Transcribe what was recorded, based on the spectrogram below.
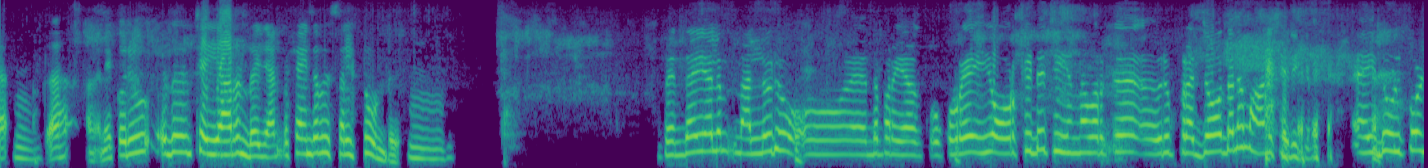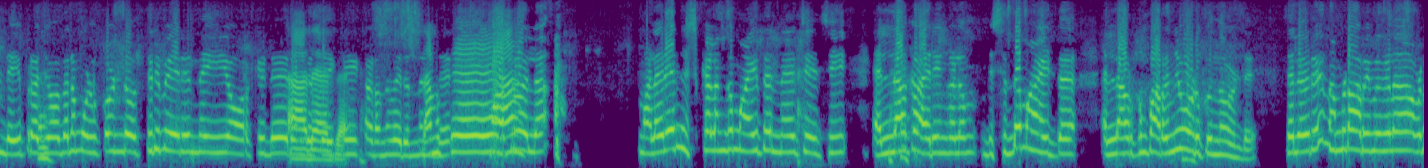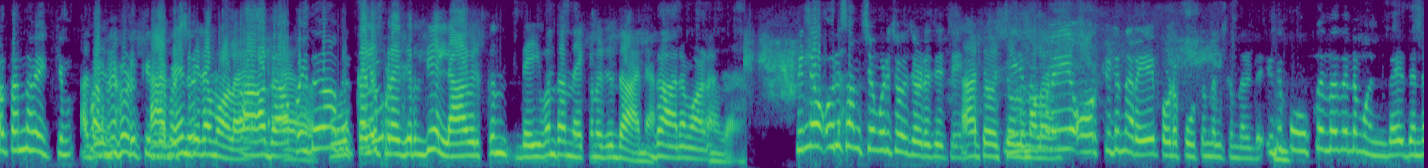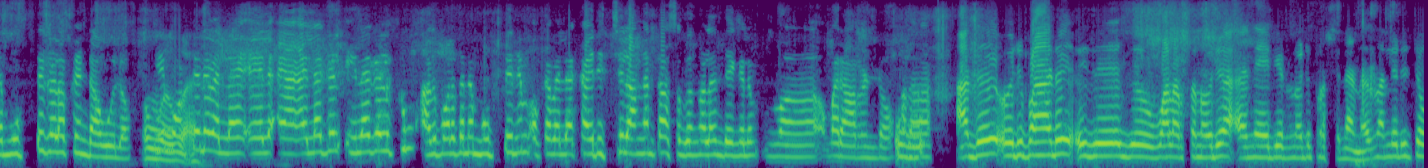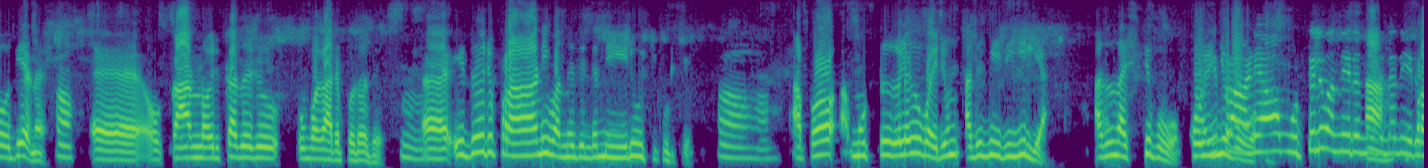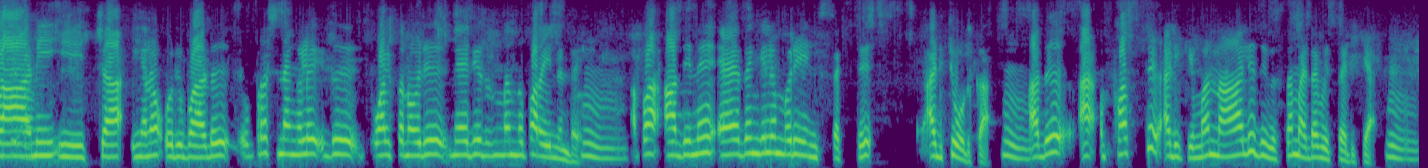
അങ്ങനെയൊക്കെ ഒരു ഇത് ചെയ്യാറുണ്ട്. ഞാൻ പക്ഷെ അതിന്റെ റിസൾട്ടും ഉണ്ട്. അപ്പൊ എന്തായാലും നല്ലൊരു എന്താ പറയാ കുറെ ഈ ഓർക്കിഡ് ചെയ്യുന്നവർക്ക് ഒരു പ്രചോദനമാണ് ശരിക്കും. ഇത് ഉൾക്കൊണ്ട് ഈ പ്രചോദനം ഉൾക്കൊണ്ട് ഒത്തിരി പേര് ഈ ഓർക്കിഡ്. രംഗത്തേക്ക് കടന്നു വരുന്നുണ്ട്. മാത്രമല്ല വളരെ നിഷ്കളങ്കമായി തന്നെ ചേച്ചി എല്ലാ കാര്യങ്ങളും വിശദമായിട്ട് എല്ലാവർക്കും പറഞ്ഞു കൊടുക്കുന്നുമുണ്ട് ചിലര് നമ്മുടെ അറിവുകൾ അവിടെ തന്നെ വെക്കും. പറഞ്ഞു കൊടുക്കില്ല. അതെ അപ്പൊ ഇത് പ്രകൃതി എല്ലാവർക്കും ദൈവം തന്നേക്കണ ഒരു ദാന. ദാനമാണ്. പിന്നെ ഒരു സംശയം കൂടി ചോദിച്ചോടെ ചേച്ചി. ആ ഈ ചോദിച്ചോളൂ മോളെ. നമ്മൾ ഈ ഓർക്കിഡ് നിറയെ ഇപ്പൊ ഇവിടെ പൂത്ത് നിൽക്കുന്നുണ്ട്. ഇത് പൂക്കുന്നതിന് മുൻപ് ഇതിന്റെ മുട്ടുകളൊക്കെ ഉണ്ടാവുമല്ലോ? ഈ. മുട്ടിന് വല്ല ഇല- ഇലകൾ ഇലകൾക്കും അതുപോലെ തന്നെ മുട്ടിനും ഒക്കെ വല്ല കരിച്ചിൽ അങ്ങനത്തെ അസുഖങ്ങൾ എന്തെങ്കിലും വ- വരാറുണ്ടോ? അതാ? അത് ഒരുപാട് ഇത് വളർത്തണ ഒരു നേരിടുന്ന ഒരു പ്രശ്നമാണ്. അത് നല്ലൊരു ചോദ്യമാണ് ആ. കാണുന്നവർക്ക് അതൊരു ഉപകാരപ്പെടും അത്. ഉം. ഏഹ് ഇതൊരു പ്രാണി വന്ന് ഇതിന്റെ നീര് ഊറ്റി കുടിക്കും. അപ്പോ മുട്ടുകൾ വരും അത് വിരിയില്ല. അത് നശിച്ചു പോവും കൊഴിഞ്ഞു പോകും. പ്രാണി ഈച്ച ഇങ്ങനെ ഒരുപാട് പ്രശ്നങ്ങൾ ഇത് വളർത്തണവര് നേരിടണമെന്ന് പറയുന്നുണ്ട്. അപ്പൊ അതിന് ഏതെങ്കിലും ഒരു ഇൻസെക്ട് അടിച്ചു കൊടുക്കുക. അത് ഫസ്റ്റ് അടിക്കുമ്പോ നാല് ദിവസം ഇടവിട്ടടിക്കുക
